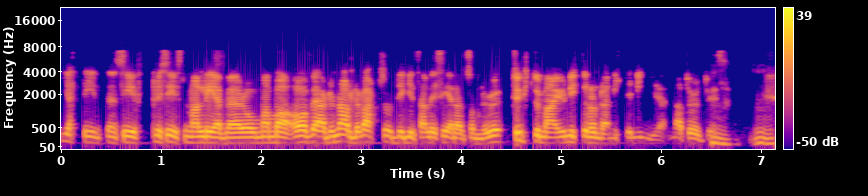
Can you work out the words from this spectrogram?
jätteintensivt precis när man lever och man bara, världen har aldrig varit så digitaliserad som nu. Tyckte man ju 1999 naturligtvis. Mm, mm.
